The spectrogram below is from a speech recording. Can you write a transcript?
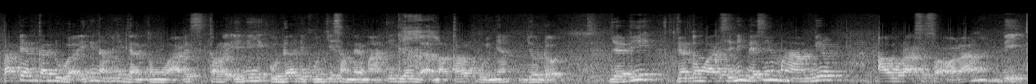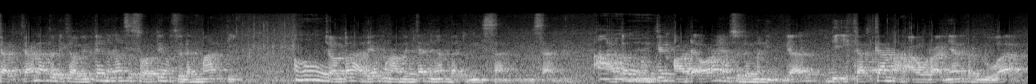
Tapi yang kedua ini namanya gantung waris. Kalau ini udah dikunci sampai mati dia nggak bakal punya jodoh. Jadi gantung waris ini biasanya mengambil aura seseorang diikatkan atau dikawinkan dengan sesuatu yang sudah mati. Oh, Contoh ada yang mengawinkan dengan batu nisan misalnya. Oh. Atau mungkin ada orang yang sudah meninggal, diikatkanlah auranya berdua,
